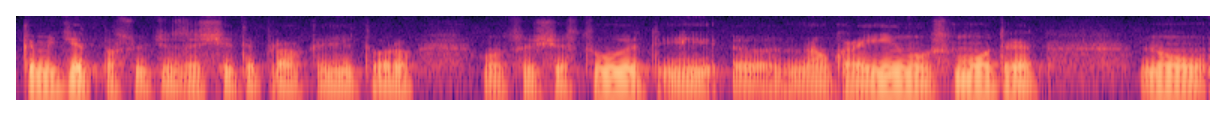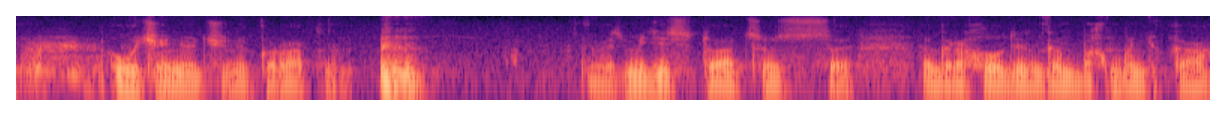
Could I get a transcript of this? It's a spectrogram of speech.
Комитет, по сути, защиты прав кредиторов, он существует, и э, на Украину смотрят ну, очень-очень аккуратно. Возьмите ситуацию с агрохолдингом Бахмутюка,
